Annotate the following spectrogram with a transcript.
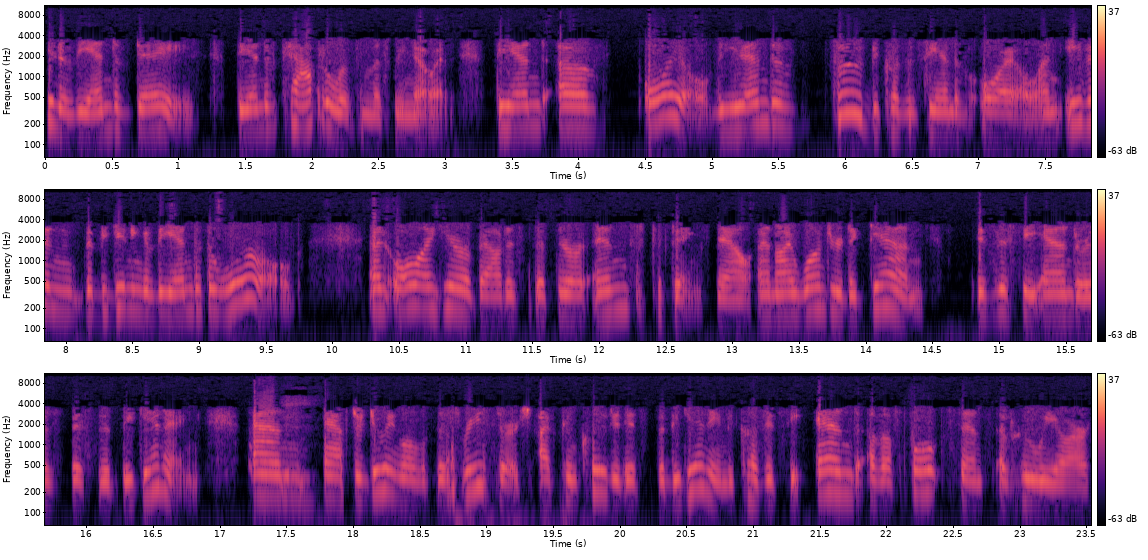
you know, the end of days, the end of capitalism as we know it, the end of oil, the end of food because it's the end of oil, and even the beginning of the end of the world. And all I hear about is that there are ends to things now. And I wondered again, is this the end or is this the beginning? And mm. after doing all of this research, I've concluded it's the beginning because it's the end of a false sense of who we are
